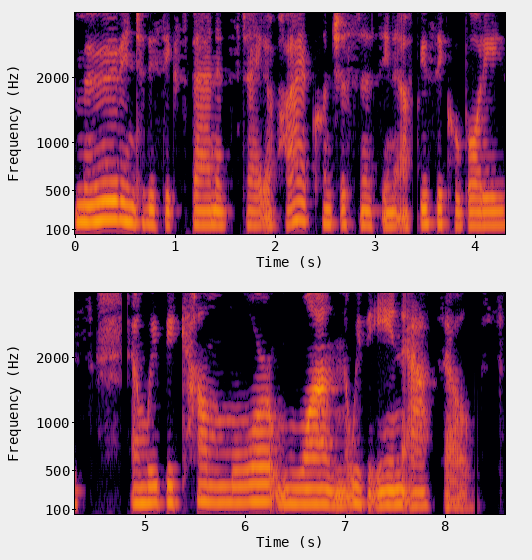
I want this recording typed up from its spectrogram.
move into this expanded state of higher consciousness in our physical bodies and we become more one within ourselves.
